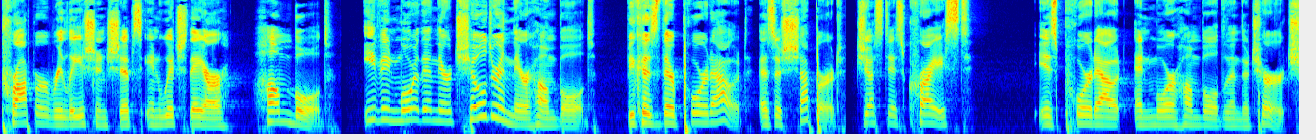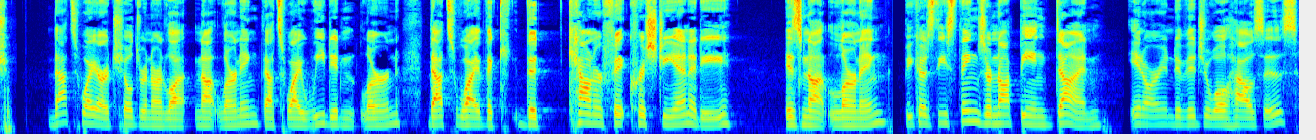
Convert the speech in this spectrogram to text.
proper relationships in which they are humbled. Even more than their children, they're humbled because they're poured out as a shepherd, just as Christ is poured out and more humble than the church. That's why our children are not learning. That's why we didn't learn. That's why the, the counterfeit Christianity is not learning because these things are not being done in our individual houses,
